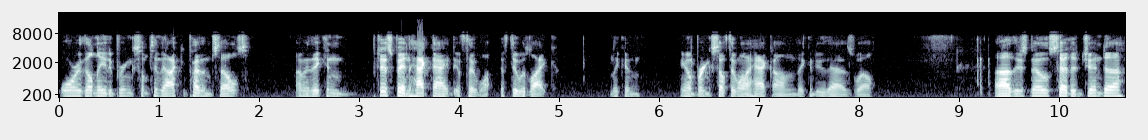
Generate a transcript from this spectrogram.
or they'll need to bring something to occupy themselves. I mean, they can participate in Hack Night if they want, if they would like. They can, you know, bring stuff they want to hack on. They can do that as well. Uh, there's no set agenda.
